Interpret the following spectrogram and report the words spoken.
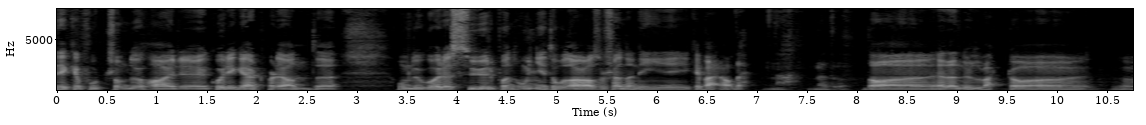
like fort som du har eh, korrigert. fordi at uh, om du går og er sur på en hund i to dager, så skjønner den ikke bæret av det. Da er det null verdt å, å,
